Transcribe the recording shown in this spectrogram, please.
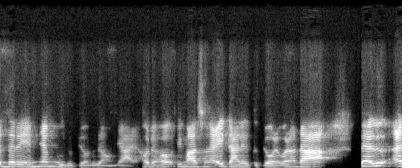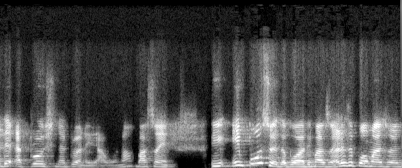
အဒရင်အမျက်ငွေလို့ပြောလို့ရအောင်ရတယ်ဟုတ်တယ်ဟုတ်ဒီမှာဆိုရင်အဲ့တိုင်းလေးသူပြောတယ်ပေါ့နော်ဒါက value added approach နဲ့တွက်နေတာပေါ့နော်။ဒါဆိုရင်ဒီ import ဆိုတဲ့ဘောကဒီမှာဆိုရင်အဲ့ဒါပုံမှန်ဆိုရင်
